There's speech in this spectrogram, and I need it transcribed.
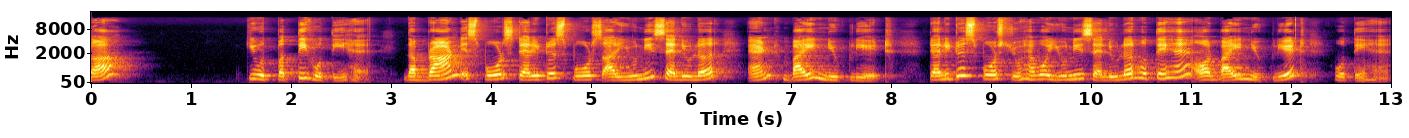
का, की उत्पत्ति होती है। The brand spores teliospores are unicellular and binucleate teliospores जो हैं, वो यूनिसेल्यूलर होते हैं और बाई न्यूक्लिएट होते हैं।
